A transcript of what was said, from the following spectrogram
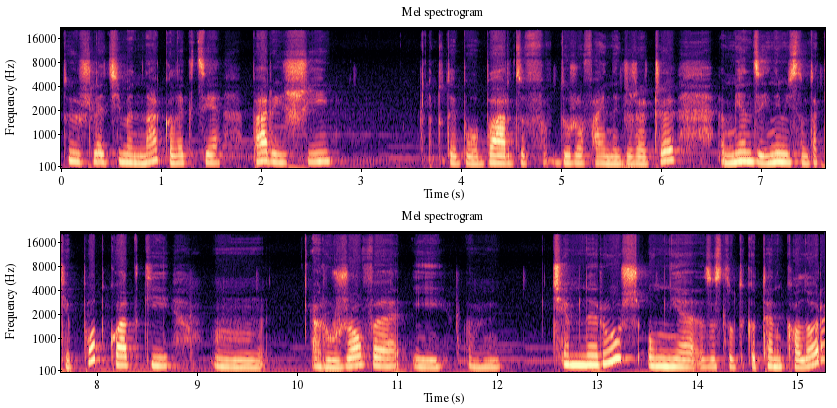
Tu już lecimy na kolekcję Parisi. Tutaj było bardzo dużo fajnych rzeczy. Między innymi są takie podkładki mm, różowe i mm, ciemny róż. U mnie został tylko ten kolor,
